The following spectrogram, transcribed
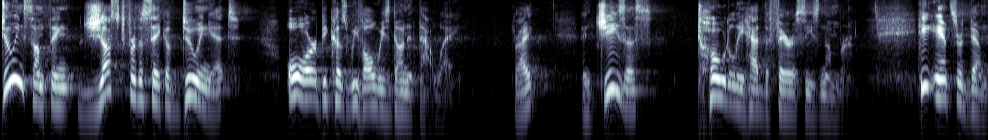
Doing something just for the sake of doing it, or because we've always done it that way, right? And Jesus totally had the Pharisees' number. He answered them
